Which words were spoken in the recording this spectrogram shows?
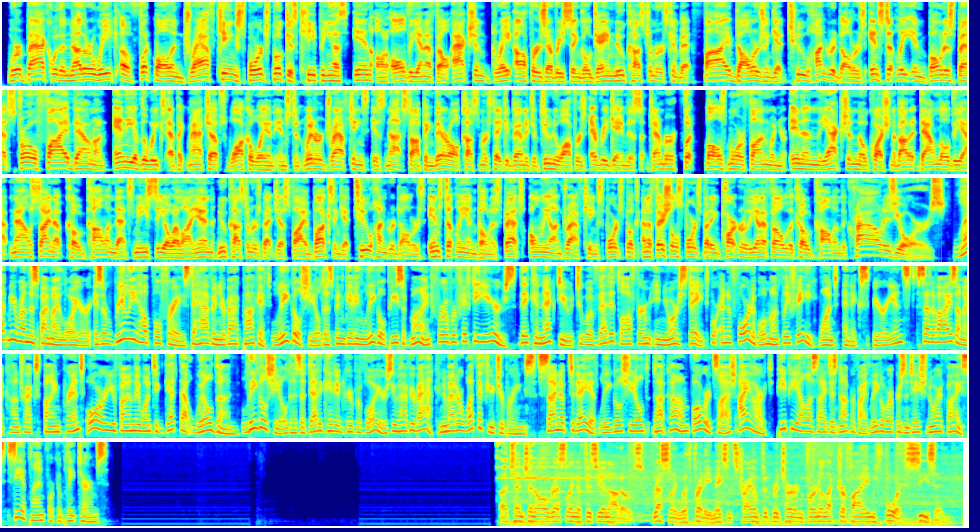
We're back with another week of football, and DraftKings Sportsbook is keeping us in on all the NFL action. Great offers every single game. New customers can bet $5 and get $200 instantly in bonus bets. Throw five down on any of the week's epic matchups. Walk away an instant winner. DraftKings is not stopping there. All customers take advantage of two new offers every game this September. Football's more fun when you're in in the action, no question about it. Download the app now. Sign up code Colin. That's me, C O L I N. New customers bet just five bucks and get $200 instantly in bonus bets only on DraftKings Sportsbook, an official sports betting partner of the NFL with the code Colin. The crown is yours. Let me run this by my lawyer is a really helpful phrase to have in your back pocket. Legal Shield has been giving legal peace of mind for over 50 years. They connect you to a vetted law firm in your state for an affordable monthly fee. Want an experienced set of eyes on a contract's fine print, or you finally want to get that will done? Legal Shield has a dedicated group of lawyers who have your back no matter what the future brings. Sign up today at LegalShield.com forward slash iHeart. PPLSI does not provide legal representation or advice. See a plan for complete terms. Attention, all wrestling aficionados. Wrestling with Freddie makes its triumphant return for an electrifying fourth season.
